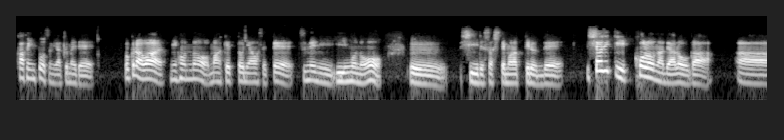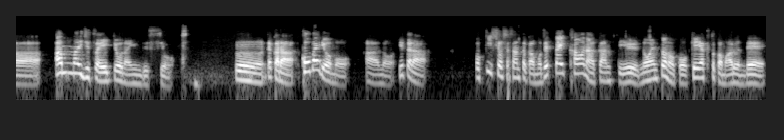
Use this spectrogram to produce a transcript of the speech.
カフェインポーツの役目で、僕らは日本のマーケットに合わせて常にいいものをうー仕入れさせてもらってるんで、正直コロナであろうが、ああんまり実は影響ないんですよ。うん、だから、購買量も、あの、言ったら、大きい商社さんとかも絶対買わなあかんっていう農園とのこう契約とかもあるんで、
